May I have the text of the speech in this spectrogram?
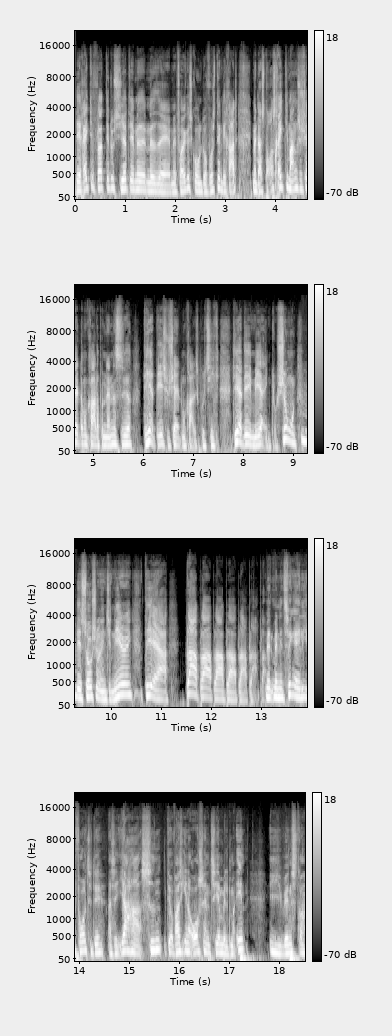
Det er rigtig flot, det du siger, det med, med, øh, med folkeskolen. Du har fuldstændig ret. Men der står også rigtig mange socialdemokrater på den anden side. Det her, det er socialdemokratisk politik. Det her, det er mere inklusion. Mm. Det er social engineering. Det er bla bla bla bla bla bla bla. Men, men en ting, Ali, i forhold til det. Altså, jeg har siden... Det var faktisk en af årsagerne til, at jeg meldte mig ind i Venstre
